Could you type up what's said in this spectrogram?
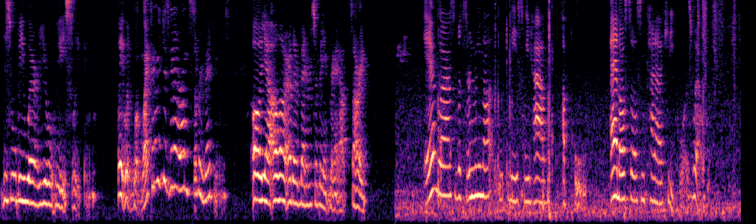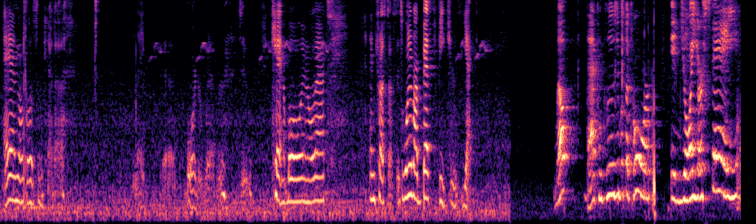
This will be where you'll be sleeping. Wait, wait, what? Why can't we just get our own separate bedrooms? Oh yeah, all our other bedrooms are being rented out, sorry. And last but certainly not least, we have a pool. And also some kind of pool as well. And also some kind of, like, uh, board or whatever, too. Cannibal and all that. And trust us, it's one of our best features yet. Well, that concludes it with the tour. Enjoy your stay.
